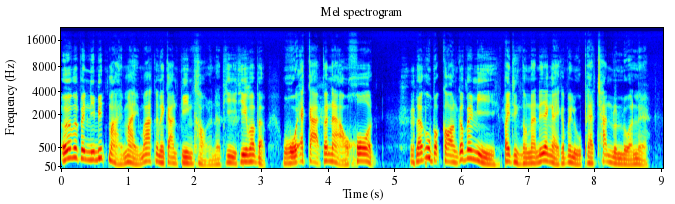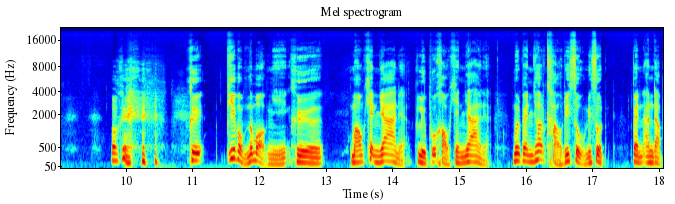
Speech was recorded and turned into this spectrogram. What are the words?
เออมันเป็นนิมิตหมายใหม่มากในการปีนเขาแล้วนะพี่ที่ว่าแบบโอ้โหอากาศก็หนาวโคตรแล้วก็อุปกรณ์ก็ไม่มีไปถึงตรงนั้นได้ยังไงก็ไม่รู้ passion ล้วนๆเลยโอเค คือพี่ผมต้องบอกงี้คือ Mount Kenya เนี่ย หรือภูเขาเคนยาเนี่ย มันเป็นยอดเขาที่สูงที่สุด เป็นอันดับ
